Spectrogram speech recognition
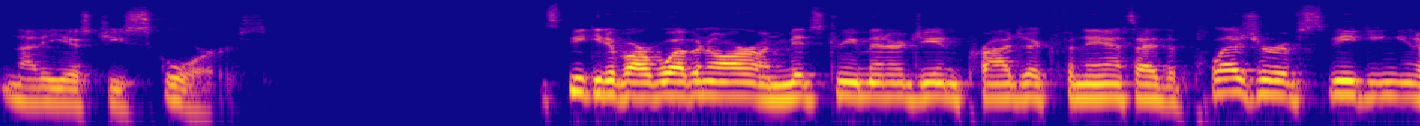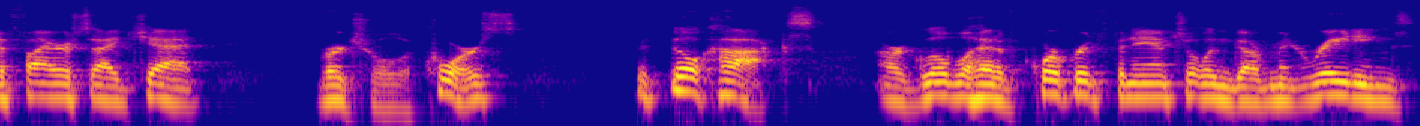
not ESG scores. Speaking of our webinar on midstream energy and project finance, I had the pleasure of speaking in a fireside chat, virtual of course, with Bill Cox, our global head of corporate financial and government ratings,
